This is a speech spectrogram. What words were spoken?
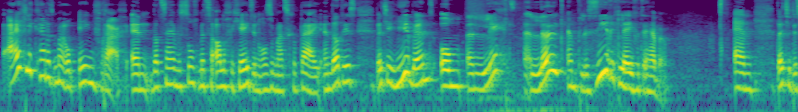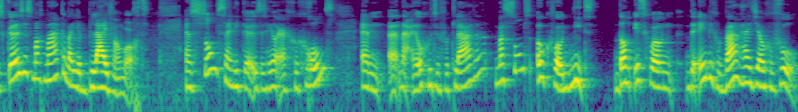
eigenlijk gaat het maar om één vraag. En dat zijn we soms met z'n allen vergeten in onze maatschappij. En dat is dat je hier bent om een licht, en leuk en plezierig leven te hebben. En dat je dus keuzes mag maken waar je blij van wordt. En soms zijn die keuzes heel erg gegrond en uh, nou, heel goed te verklaren, maar soms ook gewoon niet. Dan is gewoon de enige waarheid jouw gevoel.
